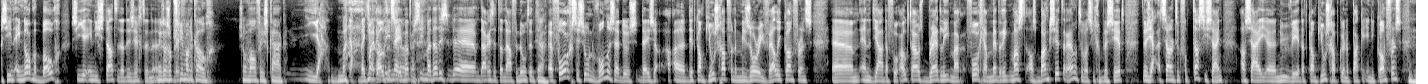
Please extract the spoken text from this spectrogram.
zie je een enorme boog zie je in die stad. Dat is echt een... Net als op Schiermonnikoog. Zo'n walviskaak. Ja, Maar- ja een beetje maar groter. Nee, maar precies. Maar dat is, eh, daar is het dan naar vernoemd. En, Ja. eh, vorig seizoen wonnen zij dus deze, eh, dit kampioenschap van de Missouri Valley Conference. Ehm, en het jaar daarvoor ook trouwens, Bradley. Maar vorig jaar met Rink Mast als bankzitter. Hè, want toen was hij geblesseerd. Dus ja, het zou natuurlijk fantastisch zijn... als zij nu weer dat kampioenschap kunnen pakken in die conference. Mhm.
